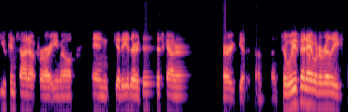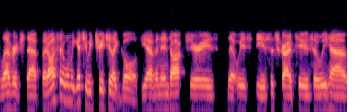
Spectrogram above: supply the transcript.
you can sign up for our email and get either a discount or or get something. So we've been able to really leverage that. But also when we get you, we treat you like gold. You have an in-doc series that we you subscribe to. So we have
